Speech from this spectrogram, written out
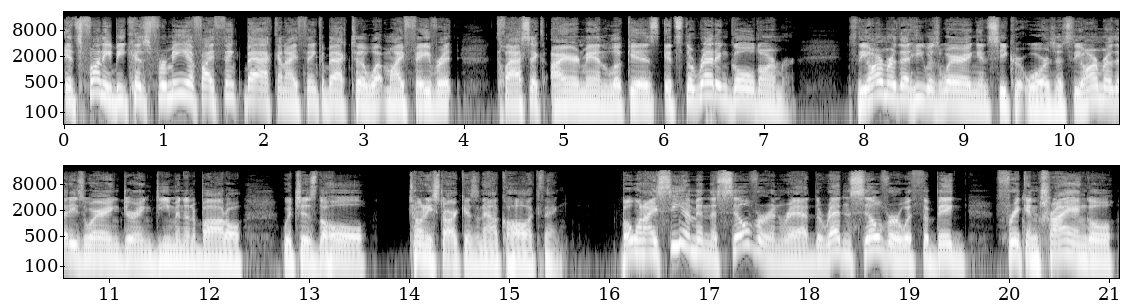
it's funny because for me if I think back and I think back to what my favorite classic Iron Man look is, it's the red and gold armor. It's the armor that he was wearing in Secret Wars. It's the armor that he's wearing during Demon in a Bottle, which is the whole Tony Stark is an alcoholic thing. But when I see him in the silver and red, the red and silver with the big freaking triangle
